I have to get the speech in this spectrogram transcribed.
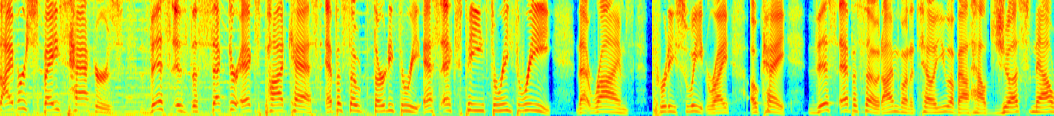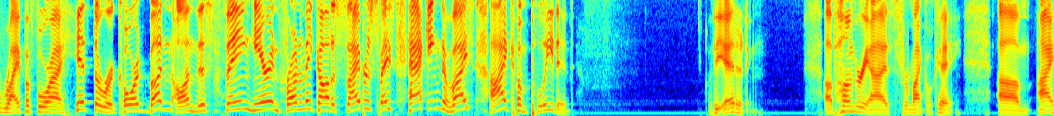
Cyberspace hackers. This is the Sector X podcast, episode 33, SXP 33. That rhymes. Pretty sweet, right? Okay, this episode, I'm going to tell you about how just now, right before I hit the record button on this thing here in front of me called a cyberspace hacking device, I completed the editing of Hungry Eyes for Michael K. Um, I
